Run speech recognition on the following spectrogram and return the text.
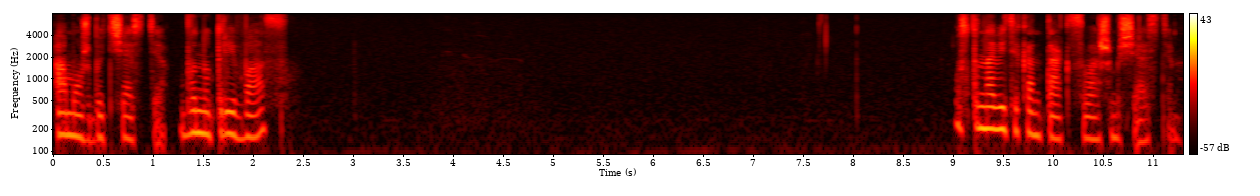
А может быть счастье внутри вас? Установите контакт с вашим счастьем.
